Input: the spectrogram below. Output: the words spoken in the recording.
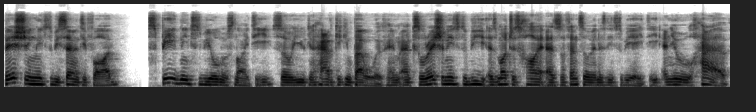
Finishing needs to be 75. Speed needs to be almost 90, so you can have kicking power with him. Acceleration needs to be as much as high as offensive awareness needs to be 80, and you will have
